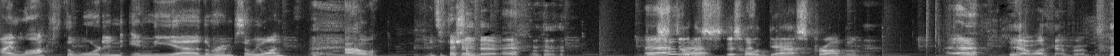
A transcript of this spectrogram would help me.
I locked the warden in the uh, the room, so we won. Oh, It's Hey official. there. There's still this this whole gas problem. Yeah, what happened? uh,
